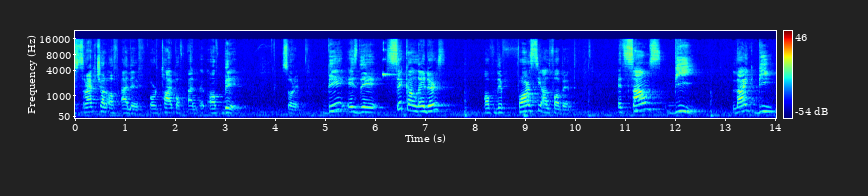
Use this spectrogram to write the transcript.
structure of Aleph or type of, of B. Sorry. B is the second letters of the Farsi alphabet. It sounds B, like B,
